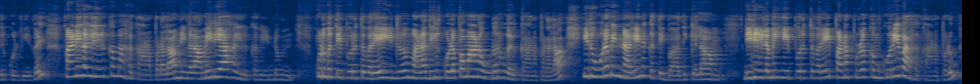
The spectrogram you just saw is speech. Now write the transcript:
எதிர்கொள்வீர்கள். பணிகள் இறுக்கமாக காணப்படலாம். நீங்கள் அமைதியாக இருக்க வேண்டும். குடும்பத்தை பொறுத்தவரை இன்று மனதில் குழப்பமான உணர்வுகள் காணப்படலாம் இது உறவின் நல்லிணக்கத்தை பாதிக்கலாம். நிதி நிலைமையை பொறுத்தவரை பணப்புழக்கம் குறைவாக காணப்படும்.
